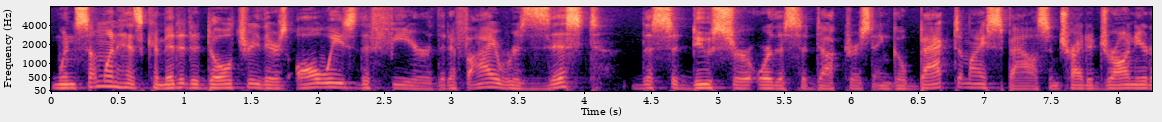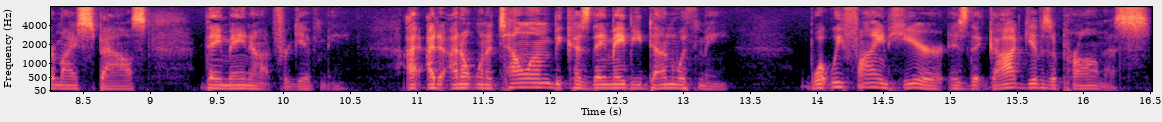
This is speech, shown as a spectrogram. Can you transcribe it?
when someone has committed adultery, there's always the fear that if I resist the seducer or the seductress and go back to my spouse and try to draw near to my spouse, they may not forgive me. I, I, I don't want to tell them because they may be done with me. What we find here is that God gives a promise.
